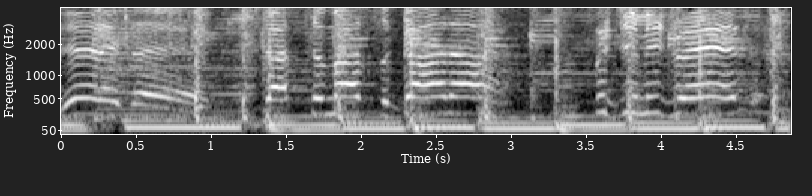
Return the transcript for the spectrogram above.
Yeah, they said, Scott Tomasso Ghana for Jimmy Dredd.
